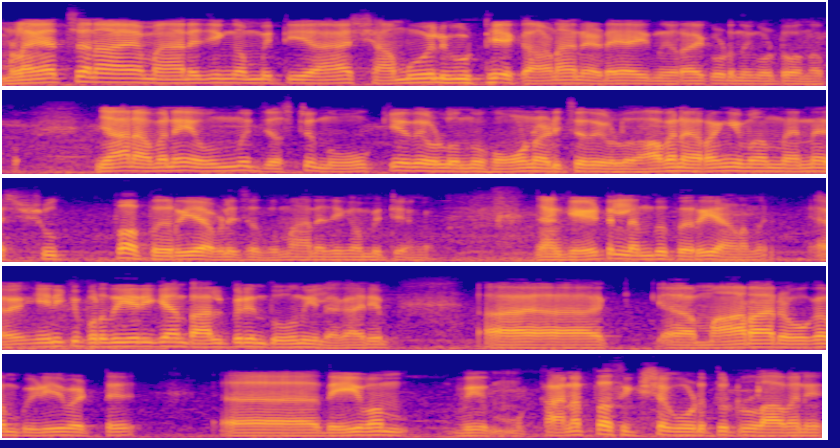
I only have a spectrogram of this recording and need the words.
മ്ലേച്ഛനായ മാനേജിംഗ് കമ്മിറ്റിയായ ഷമുൽ കുട്ടിയെ കാണാനിടയായി നീറായിക്കോട് ഇങ്ങോട്ട് വന്നപ്പോൾ. ഞാൻ അവനെ ഒന്ന് ജസ്റ്റ് നോക്കിയതേ ഉള്ളൂ ഒന്ന് ഹോൺ അടിച്ചതേ ഉള്ളൂ. അവൻ ഇറങ്ങി വന്ന് എന്നെ ശുദ്ധ തെറിയാണ് വിളിച്ചത് മാനേജിംഗ് കമ്മിറ്റി അംഗം. ഞാൻ കേട്ടില്ല എന്ത് തെറിയാണെന്ന്. എനിക്ക് പ്രതികരിക്കാൻ താല്പര്യം തോന്നിയില്ല. കാര്യം മാറാ രോഗം പിടിപെട്ട് ദൈവം കനത്ത ശിക്ഷ കൊടുത്തിട്ടുള്ള അവന്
